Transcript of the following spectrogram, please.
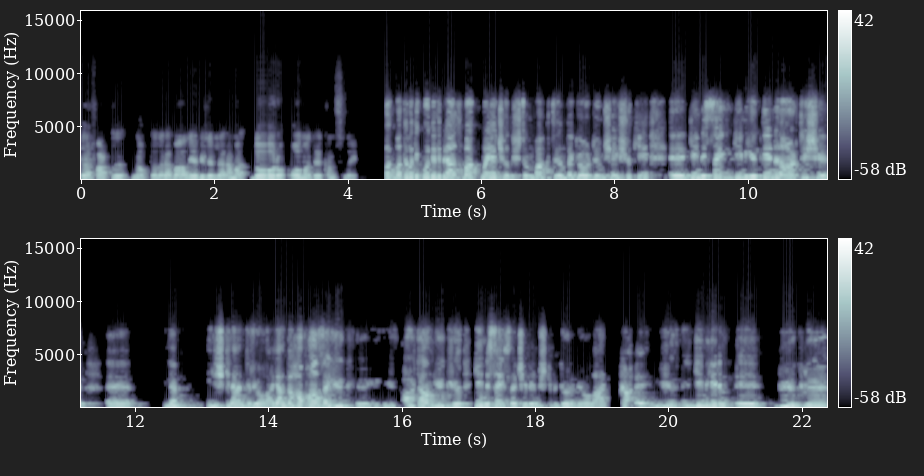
da farklı noktalara bağlayabilirler ama doğru olmadığı kanısındayım. Matematik modeli biraz bakmaya çalıştım. Baktığımda gördüğüm şey şu ki e, gemi say gemi yüklerinin artışı e, ile ilişkilendiriyorlar. Yani daha fazla yük, e, artan yükü gemi sayısına çevirmiş gibi görünüyorlar. E, gemilerin e, büyüklüğü,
